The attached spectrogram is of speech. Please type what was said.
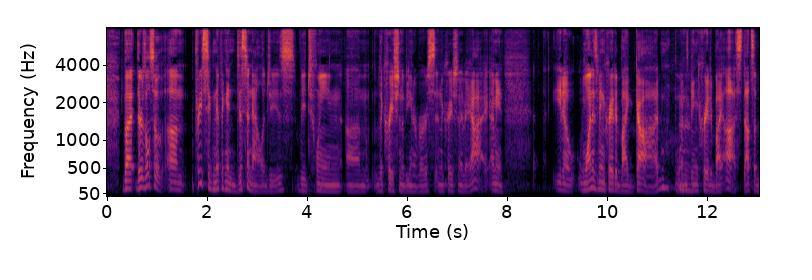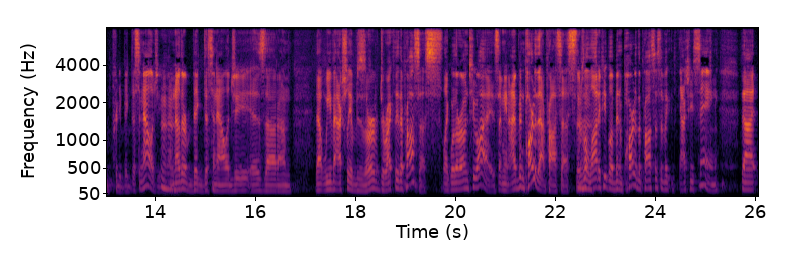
but there's also um, pretty significant disanalogies between um, the creation of the universe and the creation of AI. I mean you know, one is being created by God, one's mm-hmm. being created by us. That's a pretty big disanalogy. Mm-hmm. Another big disanalogy is that um, that we've actually observed directly the process, like with our own two eyes. I mean, I've been part of that process. There's a mm-hmm. lot of people have been a part of the process of actually saying that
